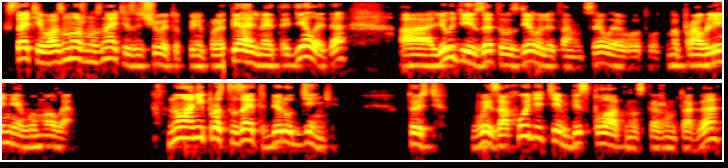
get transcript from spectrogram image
Кстати, возможно, знаете, из-за чего это принципиально это делать, да? А люди из этого сделали там целое вот, вот направление в MLM. Ну, они просто за это берут деньги. То есть вы заходите бесплатно, скажем так, да,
